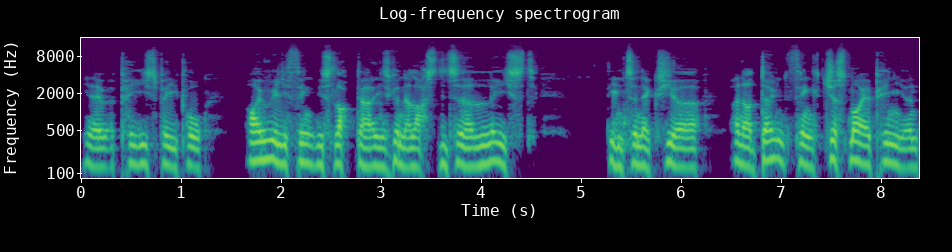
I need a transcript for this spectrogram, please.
you know, appease people. I really think this lockdown is going to last until at least into next year. And I don't think, just my opinion,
